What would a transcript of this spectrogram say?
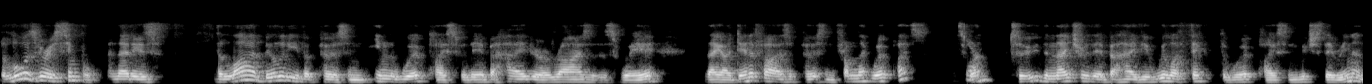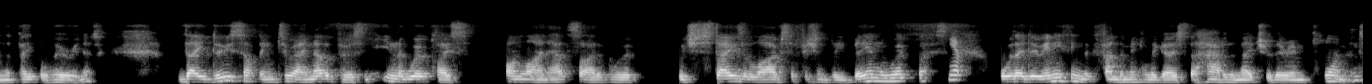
the law is very simple, and that is the liability of a person in the workplace for their behaviour arises where they identify as a person from that workplace. That's Yep. one. Two, the nature of their behaviour will affect the workplace in which they're in and the people who are in it. They do something to another person in the workplace, online, outside of work, which stays alive sufficiently to be in the workplace. Yep. Or they do anything that fundamentally goes to the heart of the nature of their employment,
